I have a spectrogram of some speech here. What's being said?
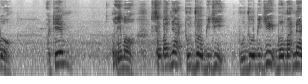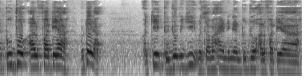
tu. Okey. Lima. Sebanyak tujuh biji. Tujuh biji bermakna tujuh Al-Fatihah. Betul tak? Okey, tujuh biji bersamaan dengan tujuh Al-Fatihah.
